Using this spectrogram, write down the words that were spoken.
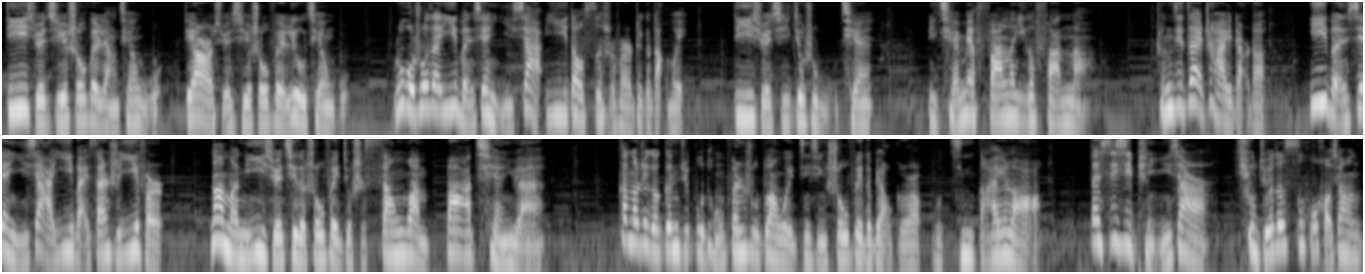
第一学期收费两千五，第二学期收费六千五。如果说在一本线以下一到四十分这个档位，第一学期就是五千，比前面翻了一个番呐。成绩再差一点的，一本线以下一百三十一分，那么你一学期的收费就是三万八千元。看到这个根据不同分数段位进行收费的表格，我惊呆了。但细细品一下，又觉得似乎好像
